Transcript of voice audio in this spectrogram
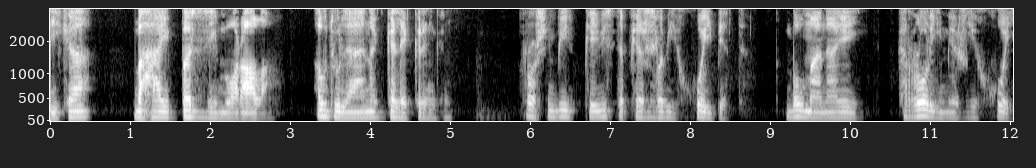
دیکە بەهای بەرزی مۆراڵە، ئەو دوو لایەنە گەلێک گرنگن. ڕۆشنبیر پێویستە پێشڕەوی خۆی بێت، بەو مانایەی کە ڕۆڵی مێژووی خۆی،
